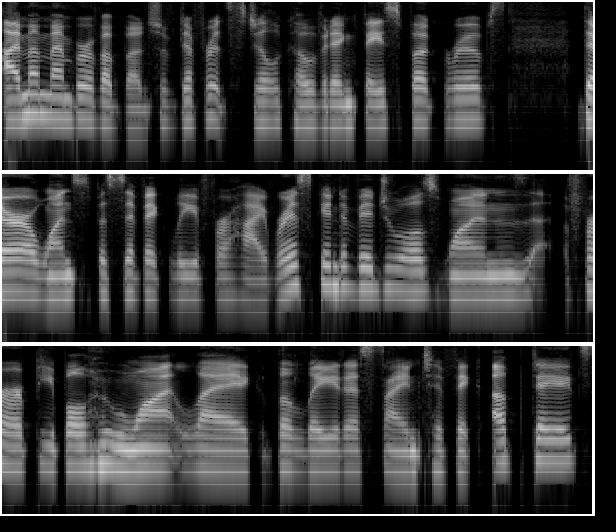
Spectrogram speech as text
I'm a member of a bunch of different Still COVIDing Facebook groups. There are ones specifically for high risk individuals, ones for people who want like the latest scientific updates,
